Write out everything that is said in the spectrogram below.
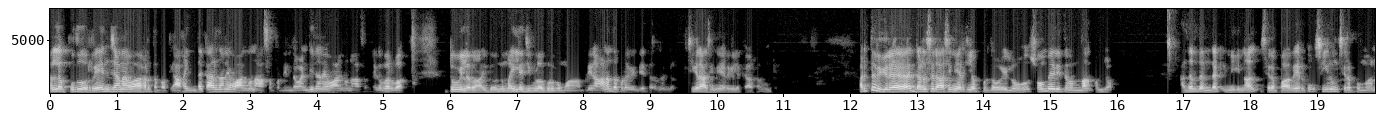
நல்ல புது ரேஞ்சான வாகனத்தை பார்த்தீங்க ஆக இந்த கார் தானே வாங்கணும்னு ஆசைப்படுறேன். இந்த வண்டி தானே வாங்கணும்னு ஆசைப்படுறேன். பாருவா டூ வீலரா இது வந்து மைலேஜ் இவ்வளவு கொடுக்குமா? அப்படின்னு ஆனந்தப்பட வேண்டிய தருணங்கள். சிகராசி நேயர்களுக்காக உண்டு. அடுத்து இருக்கிற தனுசு ராசி நேர்களை பொறுத்தவரையிலும் சோம்பேறித்தனம் தான் கொஞ்சம். அதர் தன் தட் இன்னைக்கு நாள் சிறப்பாகவே இருக்கும். சீரும் சிறப்புமான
